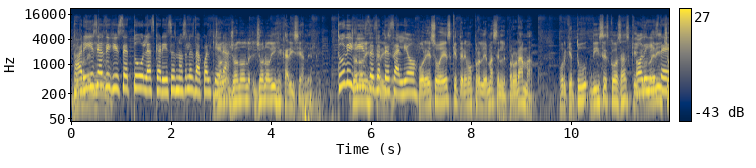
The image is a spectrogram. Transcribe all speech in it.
No Caricias dijiste tú, las caricias no se les da a cualquiera. Yo, yo no, yo no dije caricias, Leslie. tú dijiste, no dije se te salió. Por eso es que tenemos problemas en el programa. Porque tú dices cosas que o yo no he dicho.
